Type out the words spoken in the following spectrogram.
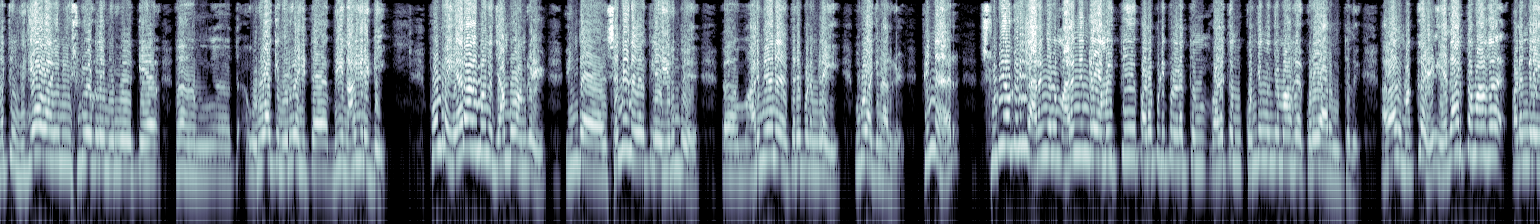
மற்றும் விஜயவாகினி ஸ்டுடியோக்களை நிர்வகிக்க உருவாக்கி நிர்வகித்த பி. நாகிரெட்டி போன்ற ஏராளமான ஜாம்பவான்கள் இந்த சென்னை நகரத்திலே இருந்து அருமையான திரைப்படங்களை உருவாக்கினார்கள். பின்னர் ஸ்டுடியோக்களில் அரங்கம் அரங்கங்களை அமைத்து படப்பிடிப்பு நடத்தும் வழக்கம் கொஞ்சம் கொஞ்சமாக குறைய ஆரம்பித்தது. அதாவது மக்கள் யதார்த்தமாக படங்களை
